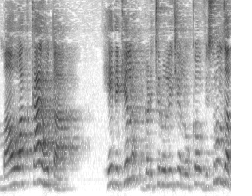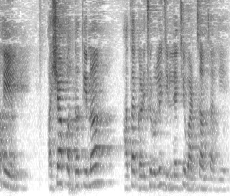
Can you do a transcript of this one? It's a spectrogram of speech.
माओवाद काय होता हे देखील गडचिरोलीचे लोक विसरून जातील अशा पद्धतीनं आता गडचिरोली जिल्ह्याची वाटचाल चालली आहे.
